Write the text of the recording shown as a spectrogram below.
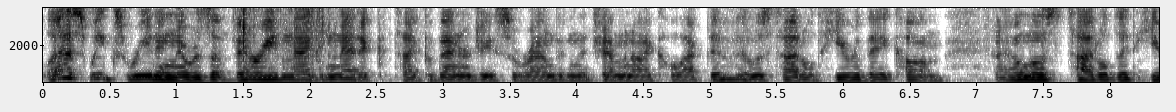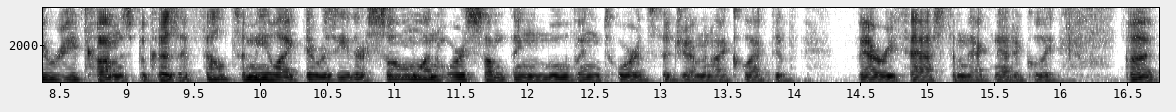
last week's reading, there was a very magnetic type of energy surrounding the Gemini collective. It was titled Here They Come. I almost titled it Here It Comes because it felt to me like there was either someone or something moving towards the Gemini collective very fast and magnetically. But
